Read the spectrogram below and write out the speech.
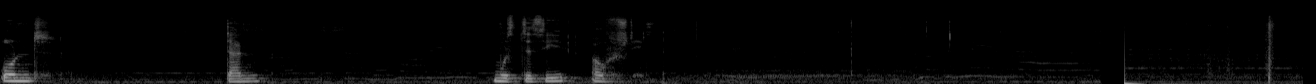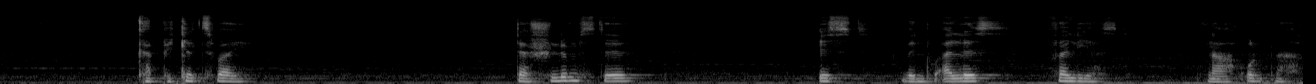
Und dann musste sie aufstehen. Kapitel 2 Das Schlimmste ist, wenn du alles verlierst, nach und nach.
